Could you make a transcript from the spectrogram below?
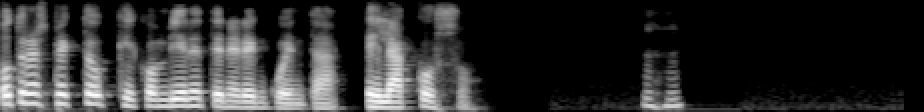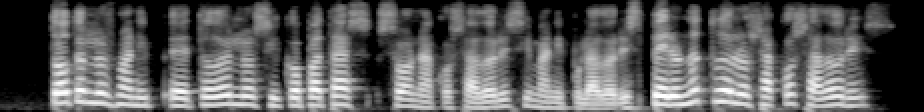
Otro aspecto que conviene tener en cuenta, el acoso. todos, los eh, todos los psicópatas son acosadores y manipuladores, pero no todos los acosadores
